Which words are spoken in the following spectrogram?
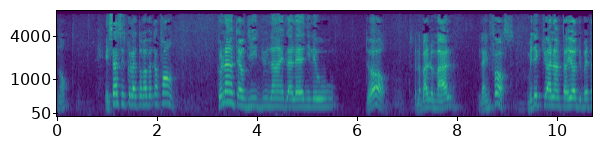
Non? Et ça, c'est ce que la Torah va t'apprendre. Que l'interdit du lin et de la laine, il est où? Dehors. Parce que là-bas, le mal, il a une force. Mais dès que tu es à l'intérieur du Beth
